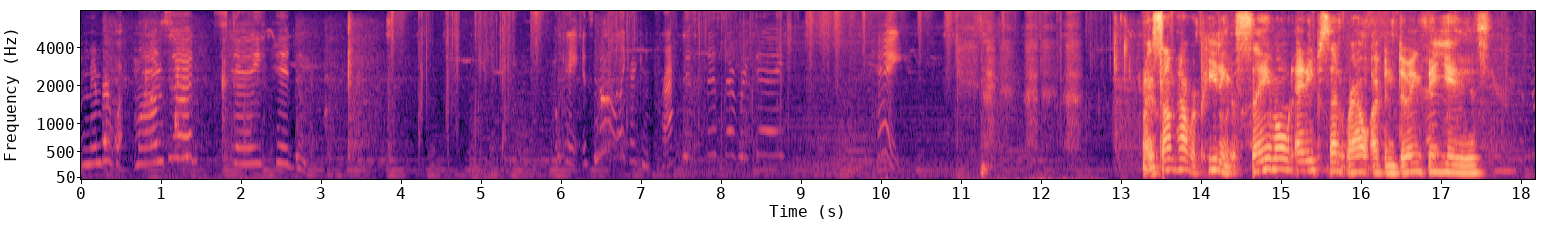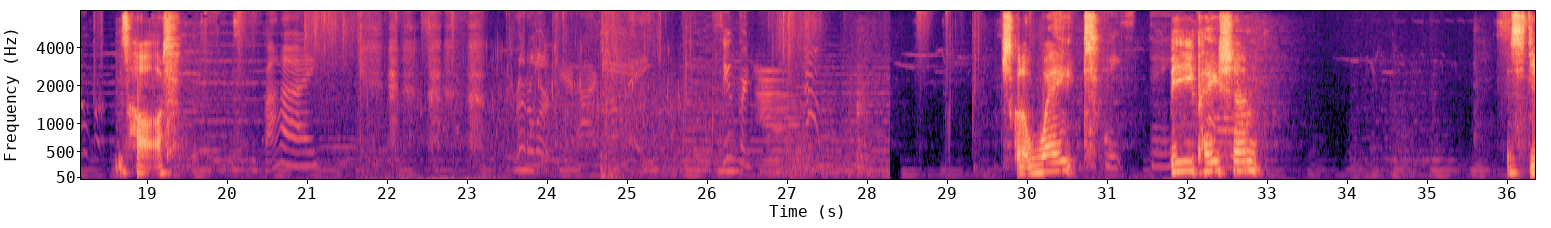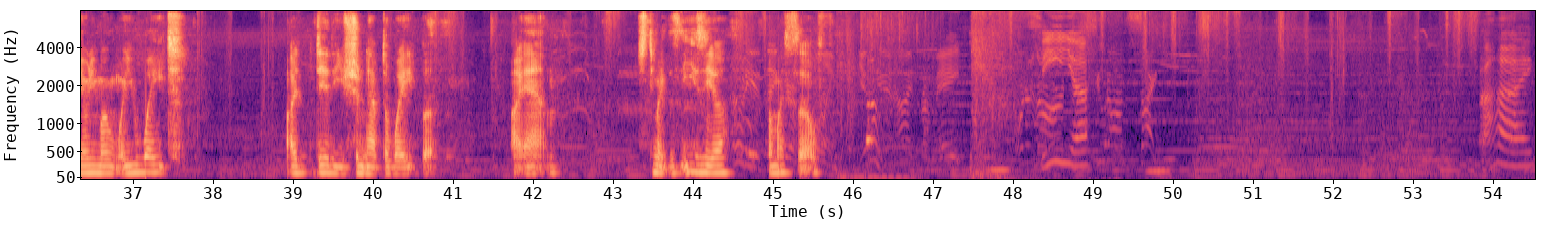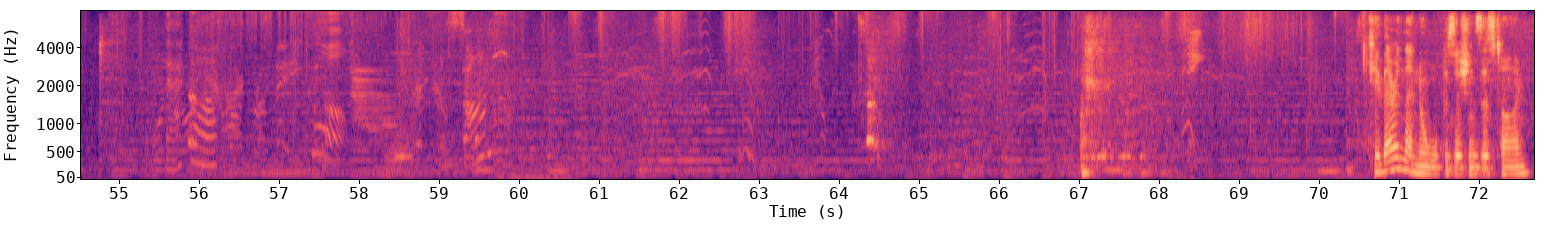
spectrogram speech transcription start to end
Remember what Mom said? Stay hidden. Okay, it's not like I can practice this every day. Hey, Like somehow repeating the same old any% route I've been doing for years is hard. bye. Red alert. Super. Just gotta wait, be patient. This is the only moment where you wait. Ideally, you shouldn't have to wait, but I am. Just to make this easier for myself. See ya. Bye. You saw me? Phew. That was close. Hey, Okay, they're in their normal positions this time.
